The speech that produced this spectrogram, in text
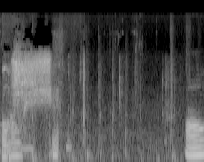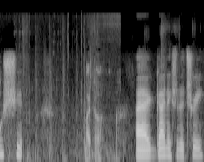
Oh, Oh sh- shit. Oh shit. Right door. Uh, guy next to the tree.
